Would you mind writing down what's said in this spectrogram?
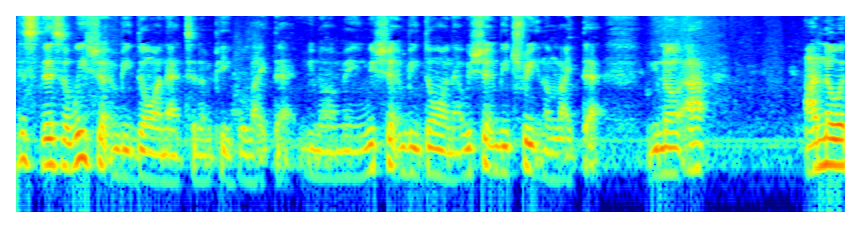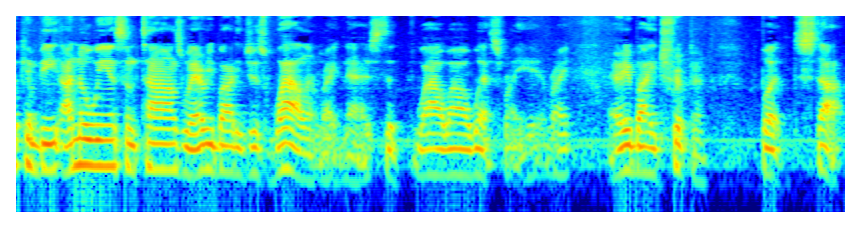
This this we shouldn't be doing that to them people like that. You know what I mean? We shouldn't be doing that. We shouldn't be treating them like that. You know, I I know it can be. I know we in some times where everybody just wilding right now. It's the wild wild west right here, right? Everybody tripping, but stop.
